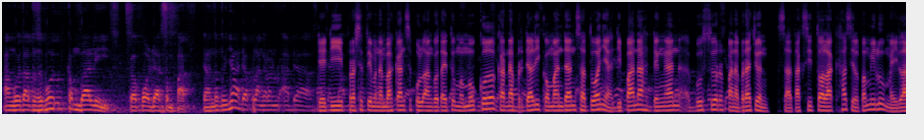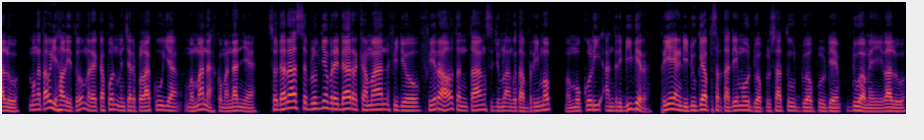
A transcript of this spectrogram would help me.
anggota tersebut kembali ke Polda setempat. Dan tentunya ada pelanggaran ada Dedi Prasetyo menambahkan 10 anggota itu memukul karena berdali komandan satuannya dipanah dengan busur panah beracun saat aksi tolak hasil pemilu Mei lalu. Mengetahui hal itu, mereka pun mencari pelaku yang memanah komandannya. Saudara, sebelumnya beredar rekaman video viral tentang sejumlah anggota BRIMOB memukuli Andri Bibir, pria yang diduga peserta demo 21-22 Mei lalu.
